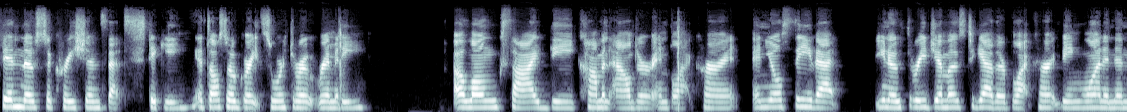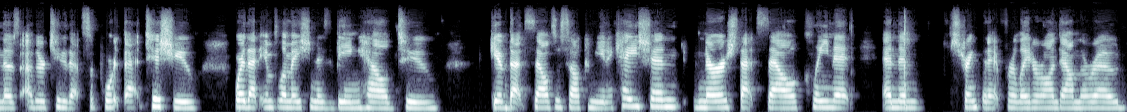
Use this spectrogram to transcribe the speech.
thin those secretions that's sticky. It's also a great sore throat remedy alongside the common alder and black currant. And you'll see that, you know, three gemmos together, black currant being one, and then those other two that support that tissue where that inflammation is being held to give that cell to cell communication, nourish that cell, clean it, and then strengthen it for later on down the road.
